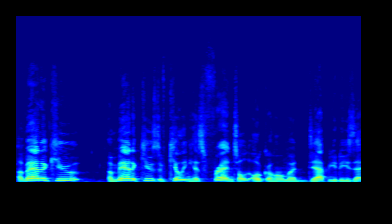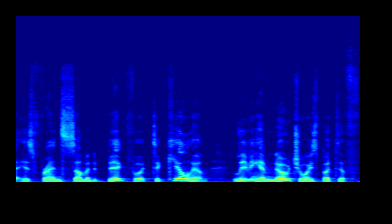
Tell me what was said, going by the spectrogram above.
A man accused. A man accused of killing his friend told Oklahoma deputies that his friend summoned Bigfoot to kill him, leaving him no choice but to f-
